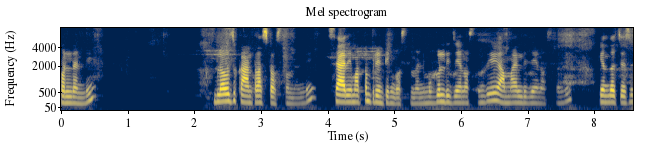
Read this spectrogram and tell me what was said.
పళ్ళు అండి బ్లౌజ్ కాంట్రాస్ట్ వస్తుందండి. శారీ మొత్తం ప్రింటింగ్ వస్తుందండి. ముగ్గులు డిజైన్ వస్తుంది అమ్మాయిల డిజైన్ వస్తుంది. కింద వచ్చేసి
